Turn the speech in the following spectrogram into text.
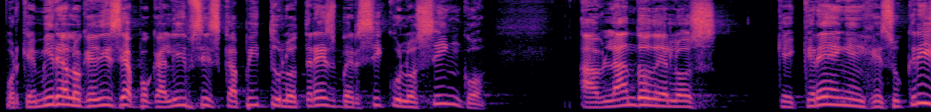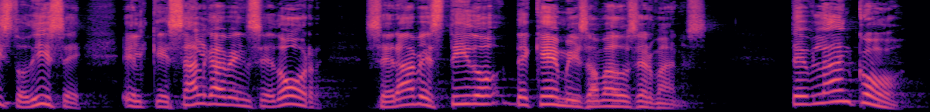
porque mira lo que dice Apocalipsis capítulo 3, versículo 5, hablando de los que creen en Jesucristo. Dice, el que salga vencedor será vestido de qué, mis amados hermanos? De blanco.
